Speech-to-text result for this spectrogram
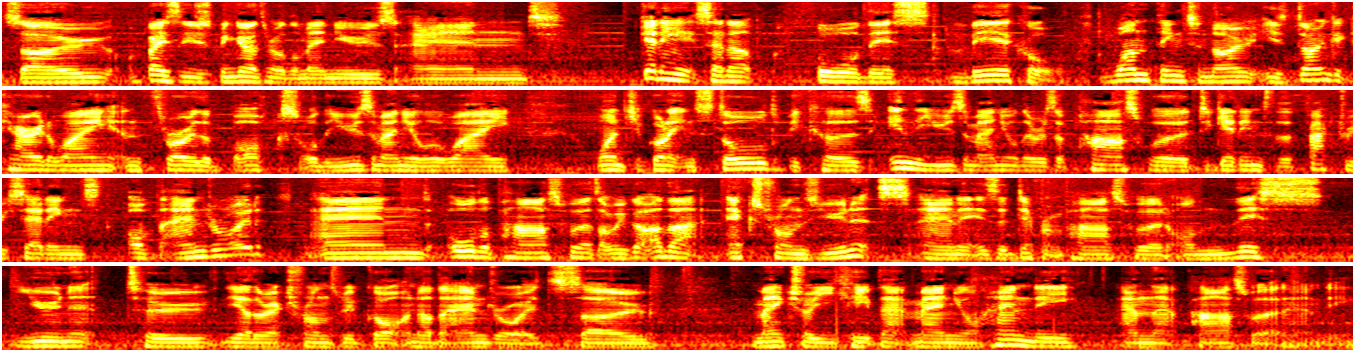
So I've basically just been going through all the menus and getting it set up for this vehicle. One thing to note is don't get carried away and throw the box or the user manual away once you've got it installed because in the user manual there is a password to get into the factory settings of the Android and all the passwords, like we've got other Xtrons units and it is a different password on this unit to the other Xtrons we've got on other Androids. So make sure you keep that manual handy and that password handy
